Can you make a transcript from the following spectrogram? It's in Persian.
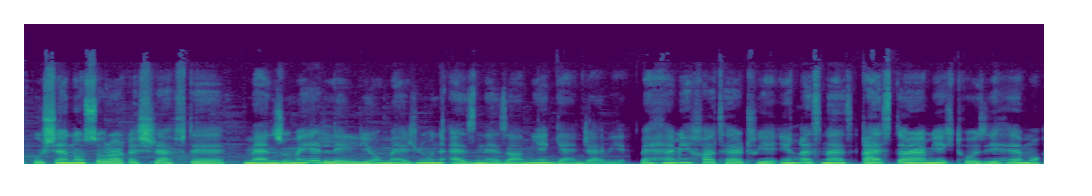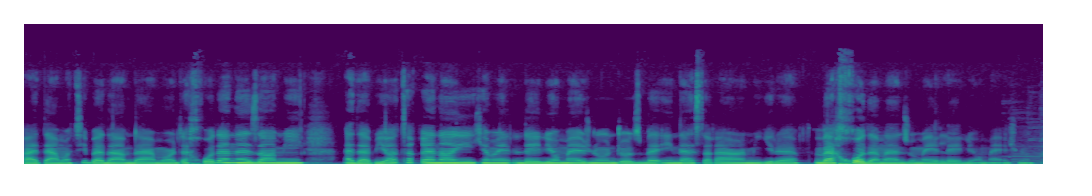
پوشن و سراغش رفته منظومه لیلی و مجنون از نظامی گنجویه. به همین خاطر توی این قسمت قصد دارم یک توضیح مقدماتی بدم در مورد خود نظامی ادبیات قنایی که لیلی و مجنون جزو این دسته قرار می‌گیره و خود منظومه لیلی و مجنون.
